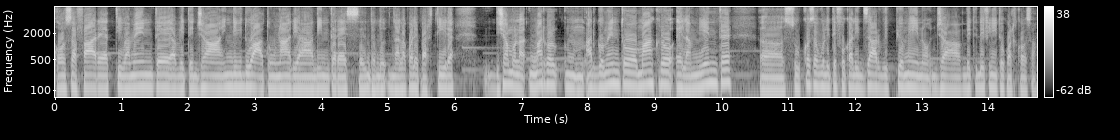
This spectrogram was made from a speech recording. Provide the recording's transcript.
cosa fare attivamente, avete già individuato un'area di interesse da, dalla quale partire. Diciamo l'argomento macro è l'ambiente, uh, su cosa volete focalizzarvi più o meno, già avete definito qualcosa?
